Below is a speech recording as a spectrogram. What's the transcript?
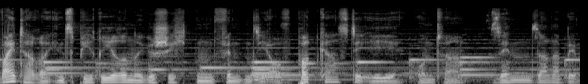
Weitere inspirierende Geschichten finden Sie auf podcast.de unter Sin Salabim.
